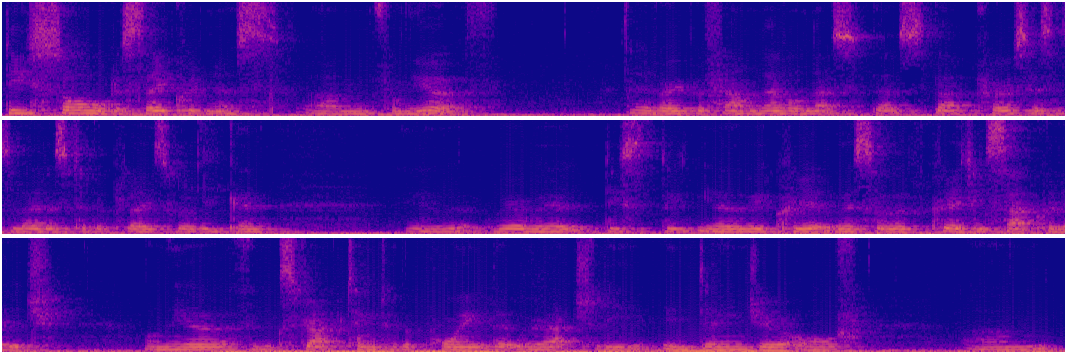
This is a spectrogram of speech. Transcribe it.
desold a sacredness um, from the earth at a very profound level, and that's that's that process has led us to the place where we can. You know, where we're, de- de- you know, we create, we're sort of creating sacrilege on the earth and extracting to the point that we're actually in danger of um,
